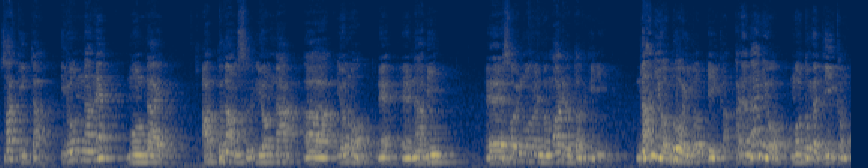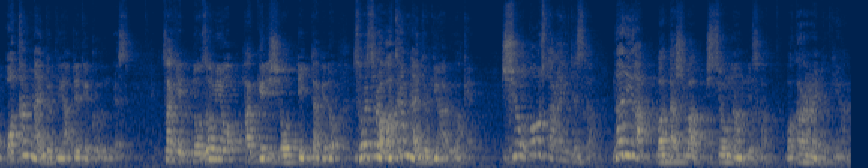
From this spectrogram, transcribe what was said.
さっき言ったいろんなね問題アップダウンするいろんなあ世の、ね、波、えー、そういうものに飲まれた時に何をどう祈っていいかあるいは何を求めていいかも分かんない時が出てくるんです。さっき望みをはっきりしろって言ったけどそれすら分かんない時があるわけ。主をどうしたらいいんですか？何が私は必要なんですか？分からない時がある。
